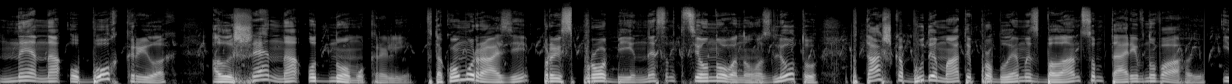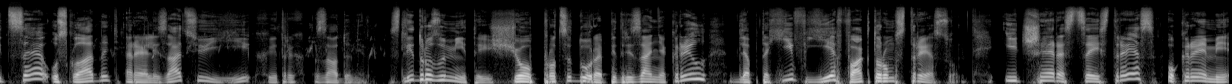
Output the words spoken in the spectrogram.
не на обох крилах, а лише на одному крилі. В такому разі, при спробі несанкціонованого зльоту, пташка буде мати проблеми з балансом та рівновагою, і це ускладнить реалізацію її хитрих задумів. Слід розуміти, що процедура підрізання крил для птахів є фактором стресу, і через цей стрес окремі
